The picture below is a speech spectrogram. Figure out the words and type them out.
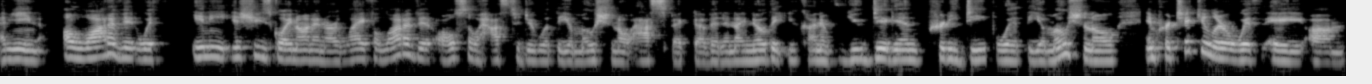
i mean a lot of it with any issues going on in our life a lot of it also has to do with the emotional aspect of it. And i know that you kind of you dig in pretty deep with the emotional in particular with a um,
